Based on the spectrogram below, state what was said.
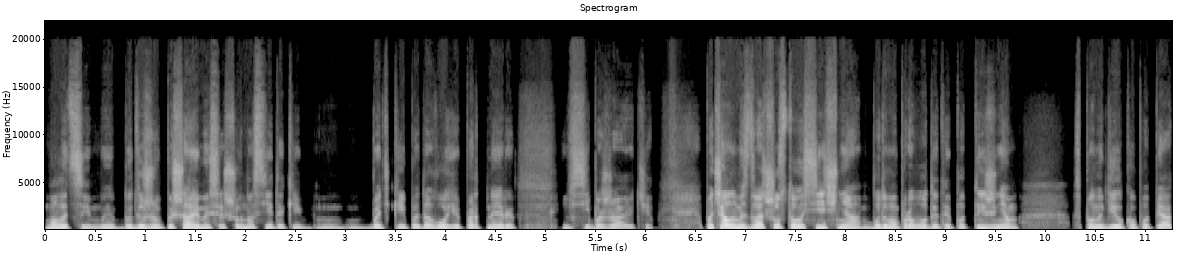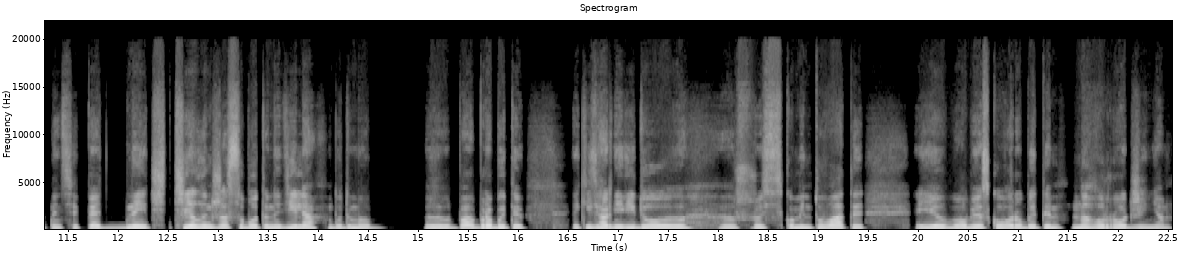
молодці. Ми дуже пишаємося, що в нас є такі батьки, педагоги, партнери і всі бажаючі. Почали ми з 26 січня, будемо проводити по тижням. З понеділка по п'ятниці 5 днів челенджа, субота, неділя. Будемо е, робити якісь гарні відео, е, щось коментувати і обов'язково робити нагородження.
